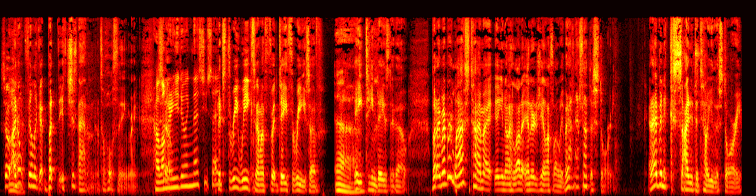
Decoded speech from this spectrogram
So I don't feel like, I, but it's just I don't know. It's a whole thing, right? How long are you doing this? You said. It's three weeks, and I'm on th- day three, so I've Ugh. 18 days to go. But I remember last time I, you know, I had a lot of energy, I lost a lot of weight. But that's not the story. And I've been excited to tell you this story.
